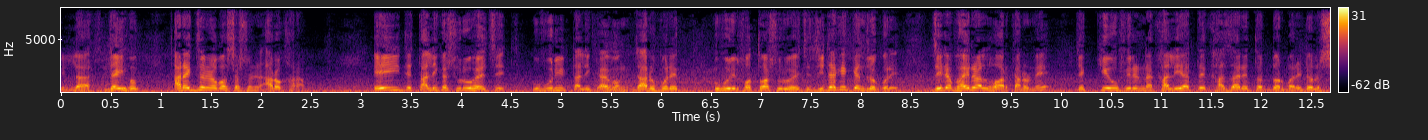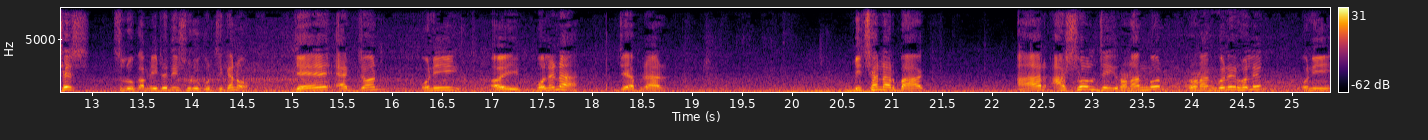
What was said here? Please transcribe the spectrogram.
বিল্লাহ। যাই হোক, আরেকজনের অবস্থা শুনেন, আরও খারাপ। এই যে তালিকা শুরু হয়েছে, কুফুরির তালিকা এবং যার উপরে কুফুরির ফতোয়া শুরু হয়েছে, যেটাকে কেন্দ্র করে, যেটা ভাইরাল হওয়ার কারণে যে কেউ ফিরেন না খালি হাতে, খাজারে তোর দরবার, এটা হলো শেষ শ্লোক। আমি এটা দিয়ে শুরু করছি। কেন? যে একজন, উনি ওই বলে না যে আপনার বিছানার বাঘ আর আসল যেই রণাঙ্গন, রণাঙ্গনের হলেন উনি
